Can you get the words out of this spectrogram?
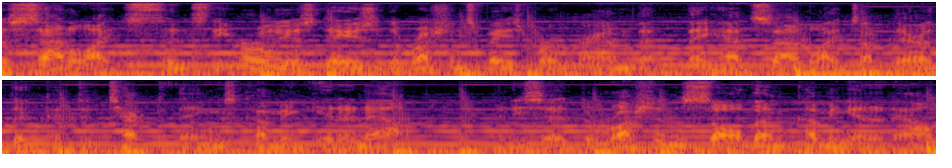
the satellites since the earliest days of the Russian space program that they had satellites up there that could detect things coming in and out. And he said the Russians saw them coming in and out.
